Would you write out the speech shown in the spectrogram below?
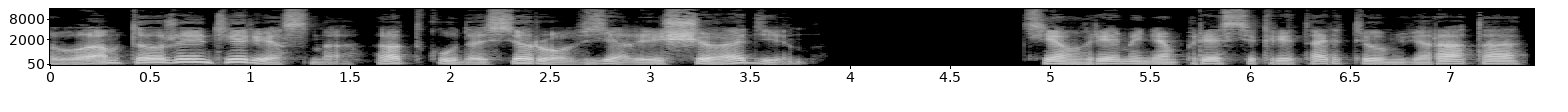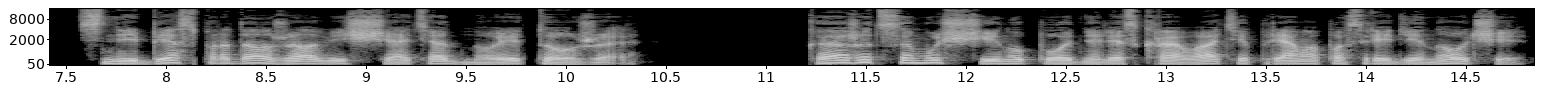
Вам тоже интересно, откуда Серов взял еще один? Тем временем пресс-секретарь Триумвирата с небес продолжал вещать одно и то же. Кажется, мужчину подняли с кровати прямо посреди ночи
